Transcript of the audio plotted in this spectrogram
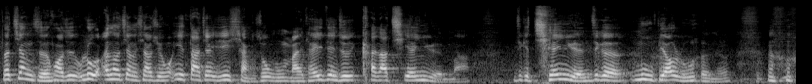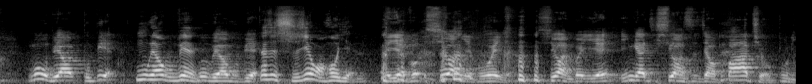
那这样子的话，就是如果按照这样下去的话，因为大家已经想说，我们买台积电就是看它千元嘛，这个千元这个目标如何呢？目标不变，目标不变，目标不变，但是时间往后延，也不希望也不会延，希望也不会延，应该希望是叫八九不离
